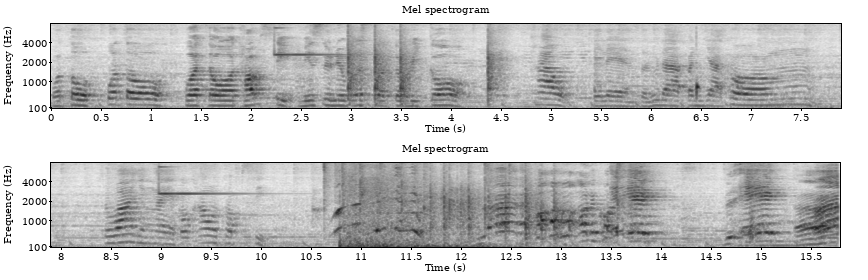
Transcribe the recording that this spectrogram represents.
โปโตโปโตปัวโตท็อปสิบมิสยูนิเวอร์สปัวโตริโกเข้าไทยแลนด์สรุดาปัญญาคงจะว่ายังไงก็เข้าท็อปสิบและเอาเอาเอาเลยเคาะเอกเดเอกอ่า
